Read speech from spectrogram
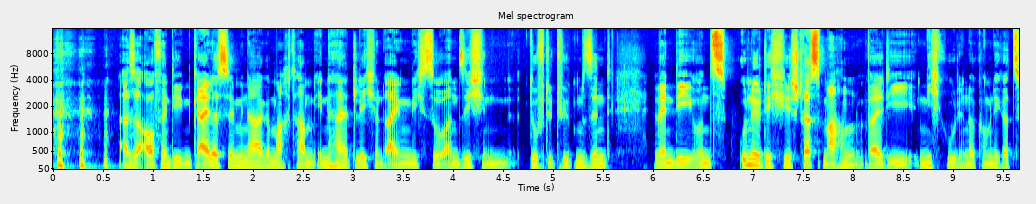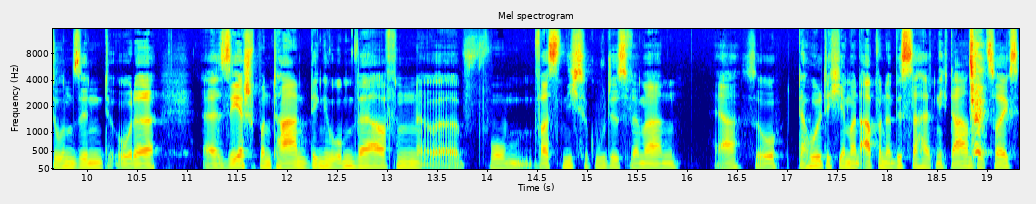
also auch wenn die ein geiles Seminar gemacht haben, inhaltlich und eigentlich so an sich ein dufte Typen sind, wenn die uns unnötig viel Stress machen, weil die nicht gut in der Kommunikation sind oder äh, sehr spontan Dinge umwerfen, äh, wo was nicht so gut ist, wenn man ja, so, da holt dich jemand ab und dann bist du halt nicht da und so Zeugs.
